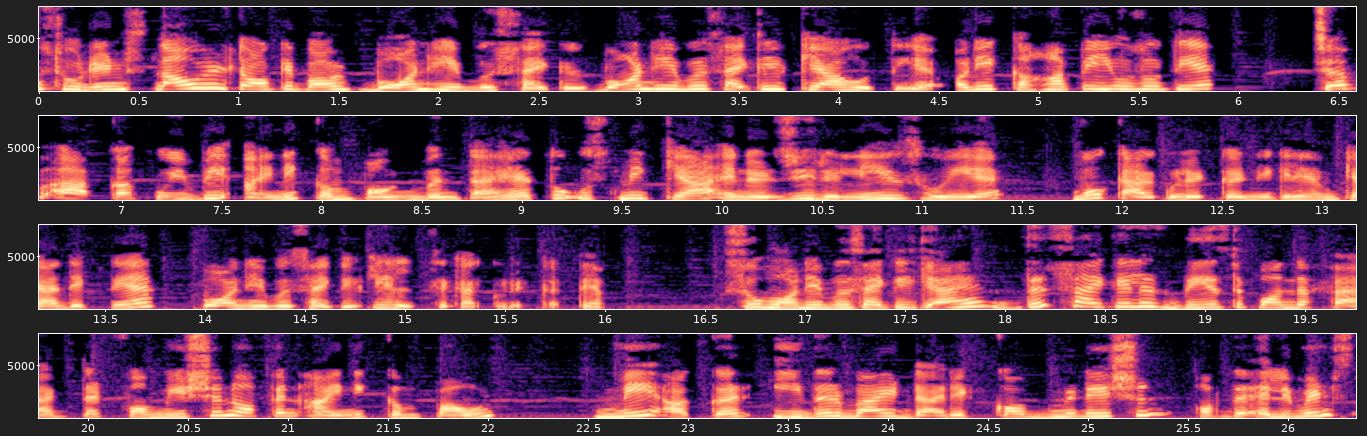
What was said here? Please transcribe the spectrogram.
students now will talk about Born Haber cycle Born Haber cycle क्या होती है और ये कहाँ पे यूज़ होती है? जब आपका कोई भी आयनिक कंपाउंड बनता है तो उसमें क्या एनर्जी रिलीज़ हुई है, वो कैलकुलेट करने के लिए हम क्या देखते हैं? बॉर्न हेबर साइकिल की हेल्प से कैलकुलेट करते हैं। सो बॉर्न हेबर साइकिल क्या है? This cycle is based upon the fact that formation of an ionic compound may occur either by direct combination of the elements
